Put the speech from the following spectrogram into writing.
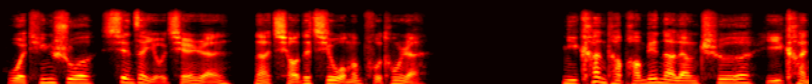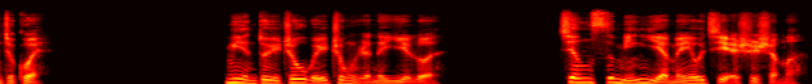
我听说现在有钱人哪瞧得起我们普通人？你看他旁边那辆车，一看就贵。面对周围众人的议论，江思明也没有解释什么，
